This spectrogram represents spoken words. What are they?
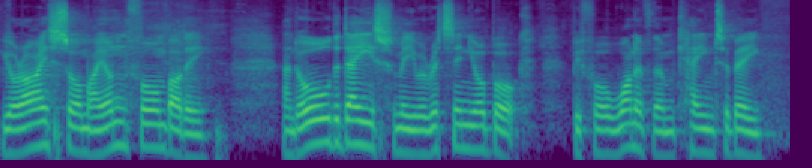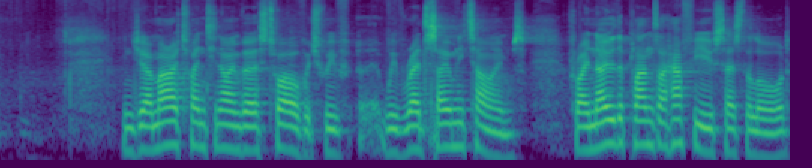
Your eyes saw my unformed body, and all the days for me were written in your book before one of them came to be. In Jeremiah 29, verse 12, which we've, uh, we've read so many times, for I know the plans I have for you, says the Lord.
